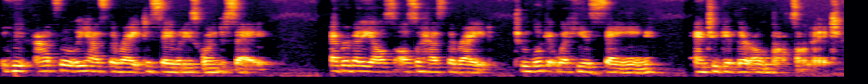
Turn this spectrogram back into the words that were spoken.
he absolutely has the right to say what he's going to say. Everybody else also has the right to look at what he is saying and to give their own thoughts on it.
